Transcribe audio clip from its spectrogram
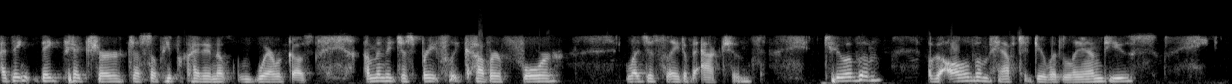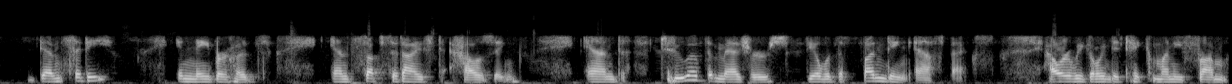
I think big picture, just so people kind of know where it goes. I'm going to just briefly cover four legislative actions. Two of them all of them have to do with land use, density in neighborhoods, and subsidized housing. And two of the measures deal with the funding aspects. How are we going to take money from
